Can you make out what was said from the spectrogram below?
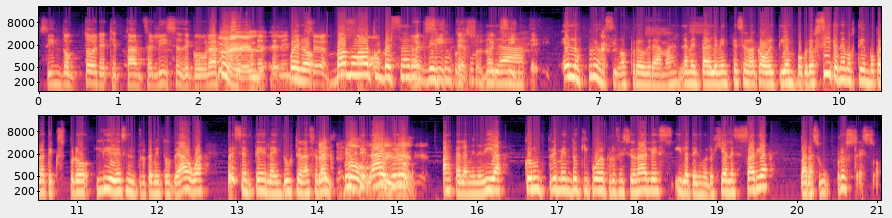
sin doctores que están felices de cobrar Bueno, vamos a conversar no existe eso, no existe. en los próximos programas. Lamentablemente se nos acabó el tiempo, pero sí tenemos tiempo para Texpro, líderes en tratamientos de agua, presentes en la industria nacional, desde el agro hasta la minería, con un tremendo equipo de profesionales y la tecnología necesaria para su proceso.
